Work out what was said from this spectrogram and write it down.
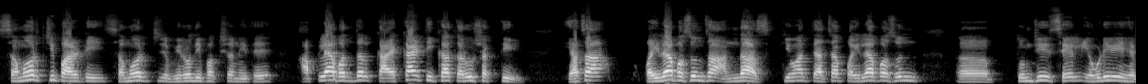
समोरची पार्टी समोरचे विरोधी पक्ष नेते आपल्याबद्दल काय काय टीका करू शकतील ह्याचा पहिल्यापासूनचा अंदाज किंवा त्याचा पहिल्यापासून तुमची सेल एवढी हे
